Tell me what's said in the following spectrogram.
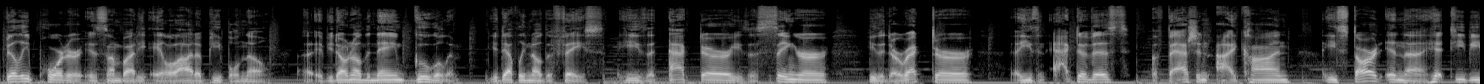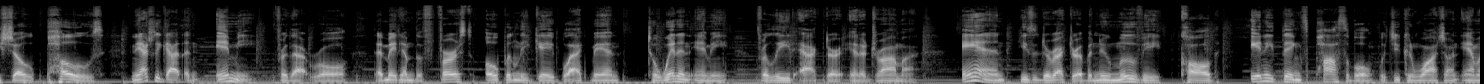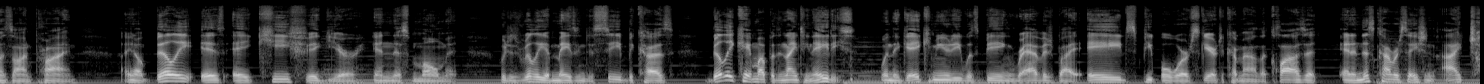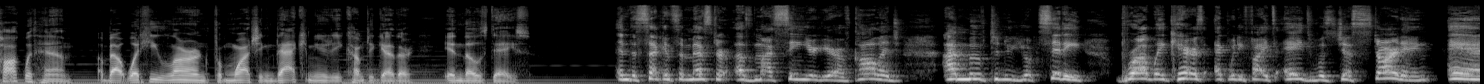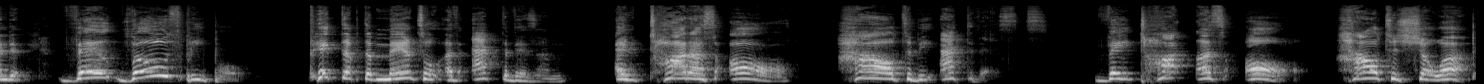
Billy Porter is somebody a lot of people know. Uh, if you don't know the name, Google him. You definitely know the face. He's an actor, he's a singer, he's a director, uh, he's an activist, a fashion icon. He starred in the hit TV show Pose, and he actually got an Emmy for that role that made him the first openly gay black man to win an Emmy for lead actor in a drama. And he's the director of a new movie called Anything's Possible, which you can watch on Amazon Prime. You know, Billy is a key figure in this moment, which is really amazing to see because Billy came up in the 1980s when the gay community was being ravaged by AIDS. People were scared to come out of the closet. And in this conversation, I talk with him about what he learned from watching that community come together in those days. In the second semester of my senior year of college, I moved to New York City. Broadway Cares Equity Fights AIDS was just starting, and they, those people picked up the mantle of activism and taught us all how to be activists. They taught us all how to show up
